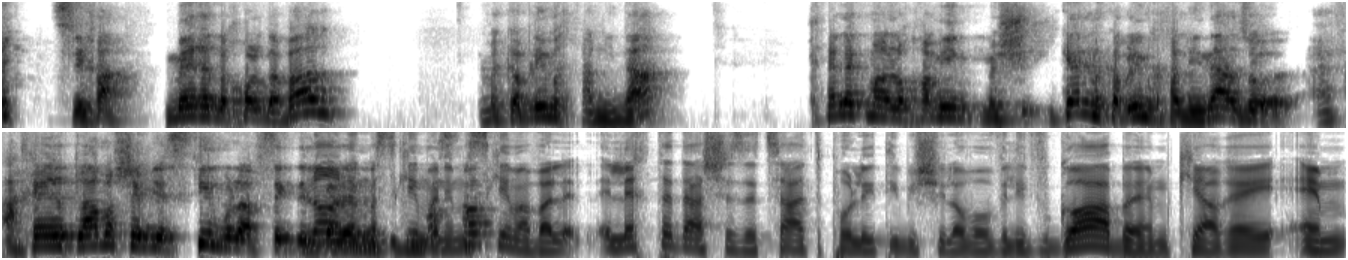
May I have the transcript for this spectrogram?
סליחה, מרד לכל דבר, מקבלים חנינה, חלק מהלוחמים מש... כן מקבלים חנינה, זו... אחרת למה שהם יסכימו להפסיק לא, אני מסכים, אני מסכים, אבל לך תדע שזה צעד פוליטי בשביל לבוא ולפגוע בהם, כי הרי הם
